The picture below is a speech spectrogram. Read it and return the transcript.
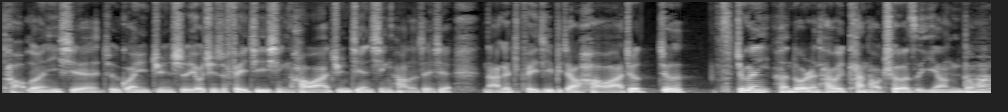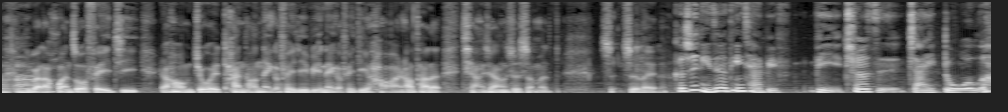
讨论一些就是关于军事，尤其是飞机型号啊、军舰型号的这些，哪个飞机比较好啊？就就是。就跟很多人他会探讨车子一样，你懂吗？你把它换做飞机，然后我们就会探讨哪个飞机比哪个飞机好啊，然后它的强项是什么之之类的。可是你这个听起来比比车子宅多了，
